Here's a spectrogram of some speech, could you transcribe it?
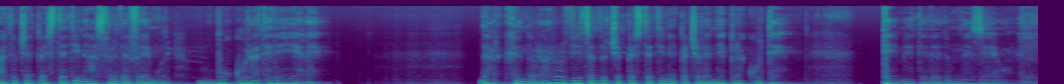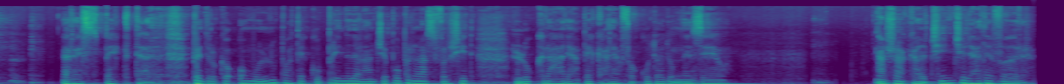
aduce peste tine astfel de vremuri, bucură-te de ele. Dar când orarul vieții aduce peste tine pe cele neplăcute, teme-te de Dumnezeu. Respectă-L, pentru că omul nu poate cuprinde de la început până la sfârșit lucrarea pe care a făcut-o Dumnezeu. Așa că al cincilea adevăr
